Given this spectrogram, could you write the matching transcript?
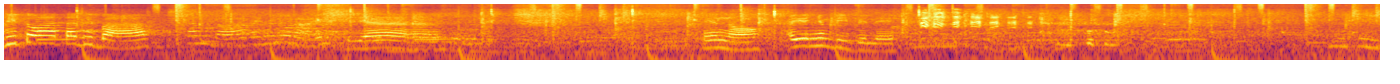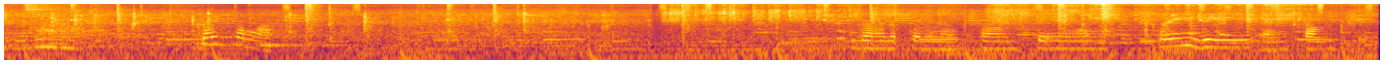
Dito ata, di ba? Yes. Ayun o. Ayun yung bibili. Guys, ito nga. Naghahanap kami ng something crazy and something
